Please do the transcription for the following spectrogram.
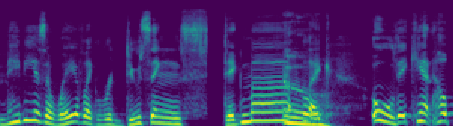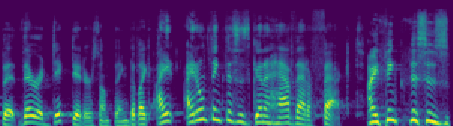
maybe as a way of like reducing stigma. Oh. Like, oh, they can't help it. They're addicted or something. But like, I, I don't think this is going to have that effect. I think this is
